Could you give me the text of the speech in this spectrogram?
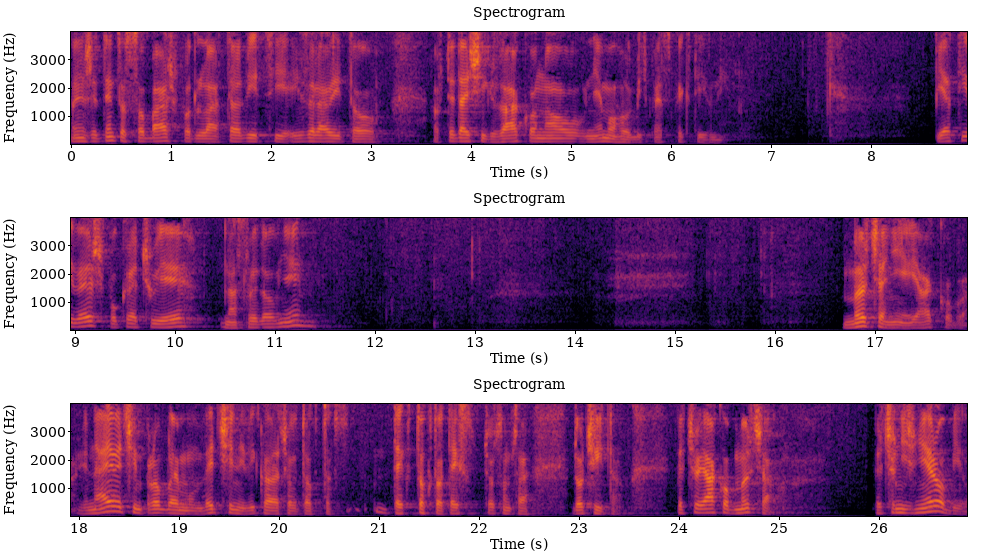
Lenže tento sobáš podľa tradície Izraelitov a vtedajších zákonov nemohol byť perspektívny. Piatý verš pokračuje nasledovne. Mlčanie Jakoba je najväčším problémom väčšiny vykladačov tohto, tohto textu, čo som sa dočítal. Prečo Jakob mlčal? Prečo nič nerobil?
